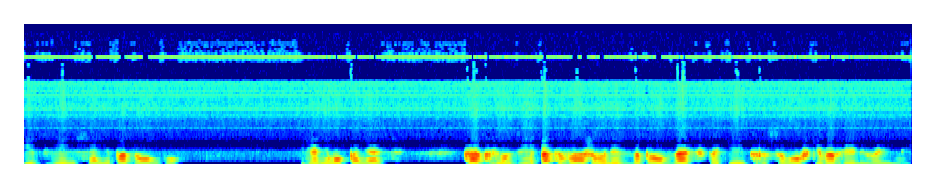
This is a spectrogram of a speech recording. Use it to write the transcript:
и длились они подолгу. Я не мог понять, как люди отваживались заползать в такие крысыложки во время войны.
